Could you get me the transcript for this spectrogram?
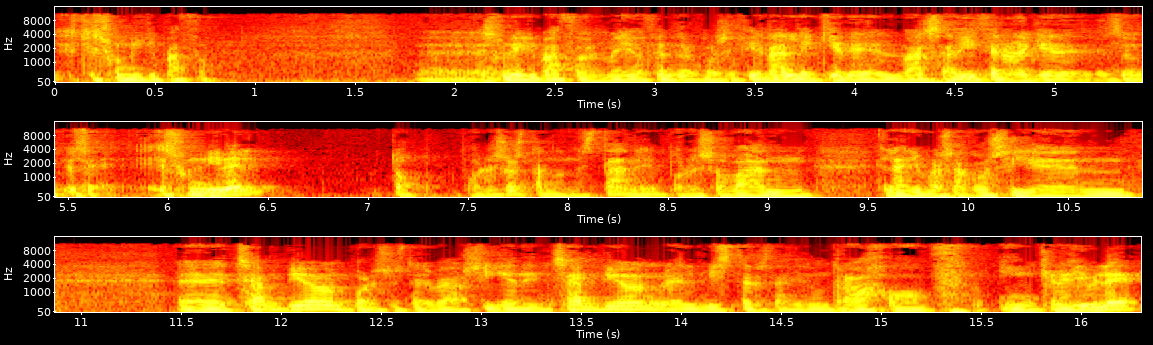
es que es un equipazo. Eh, es un equipazo. El medio centro posicional le quiere el Barça, dice, no le quiere. Es, un nivel. Por eso están donde están, ¿eh? Por eso van, el año pasado consiguen eh, Champion, por eso este año siguen en Champion. El Mister está haciendo un trabajo pff, increíble,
